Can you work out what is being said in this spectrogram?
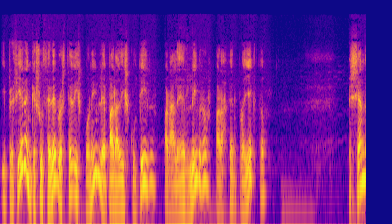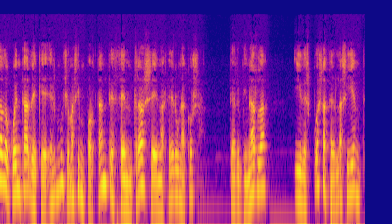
y prefieren que su cerebro esté disponible para discutir, para leer libros, para hacer proyectos. Se han dado cuenta de que es mucho más importante centrarse en hacer una cosa, terminarla y después hacer la siguiente.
